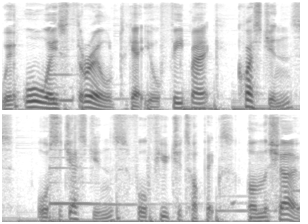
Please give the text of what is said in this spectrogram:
We're always thrilled to get your feedback, questions, or suggestions for future topics on the show.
